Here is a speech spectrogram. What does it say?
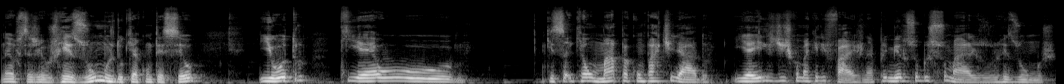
né? ou seja, os resumos do que aconteceu, e outro que é o que, que é o mapa compartilhado. E aí ele diz como é que ele faz, né? Primeiro sobre os sumários, os resumos.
